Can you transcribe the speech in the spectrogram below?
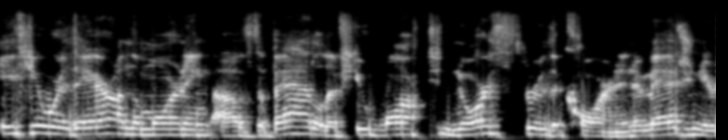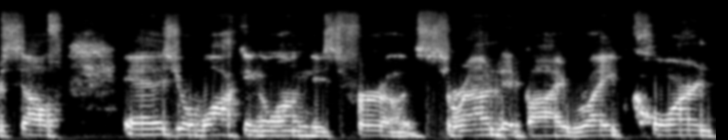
if you were there on the morning of the battle, if you walked north through the corn and imagine yourself as you're walking along these furrows, surrounded by ripe corn,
